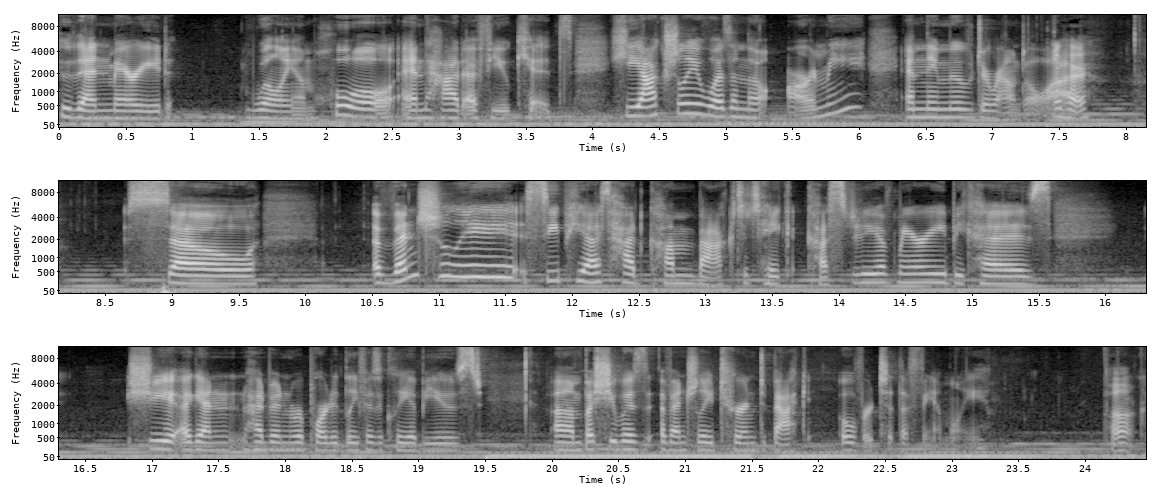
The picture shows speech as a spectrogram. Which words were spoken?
who then married William Hoole and had a few kids. He actually was in the army and they moved around a lot. Okay. So eventually, CPS had come back to take custody of Mary because she, again, had been reportedly physically abused. Um, but she was eventually turned back over to the family. Fuck.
